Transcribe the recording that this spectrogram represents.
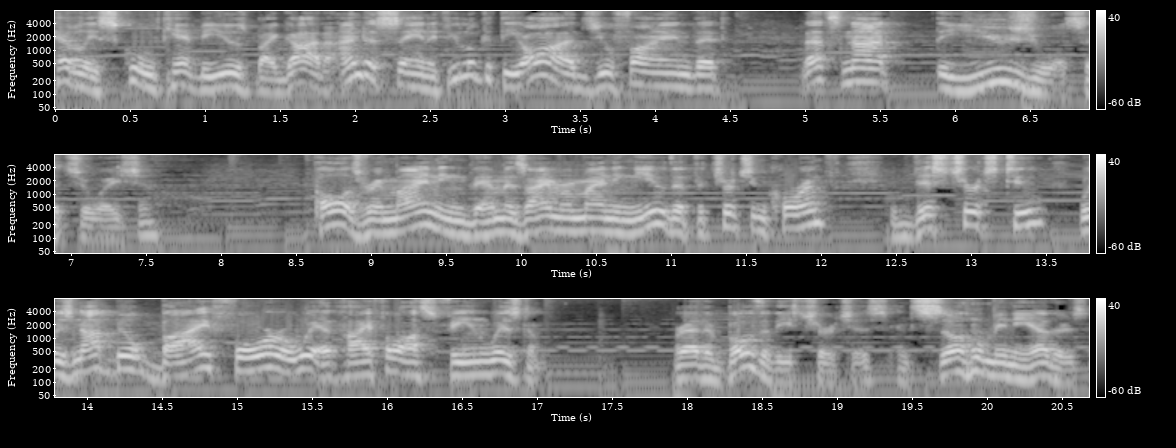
heavily schooled can't be used by God. I'm just saying if you look at the odds, you'll find that that's not the usual situation. Paul is reminding them, as I'm reminding you, that the church in Corinth, this church too, was not built by, for, or with high philosophy and wisdom. Rather, both of these churches, and so many others,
